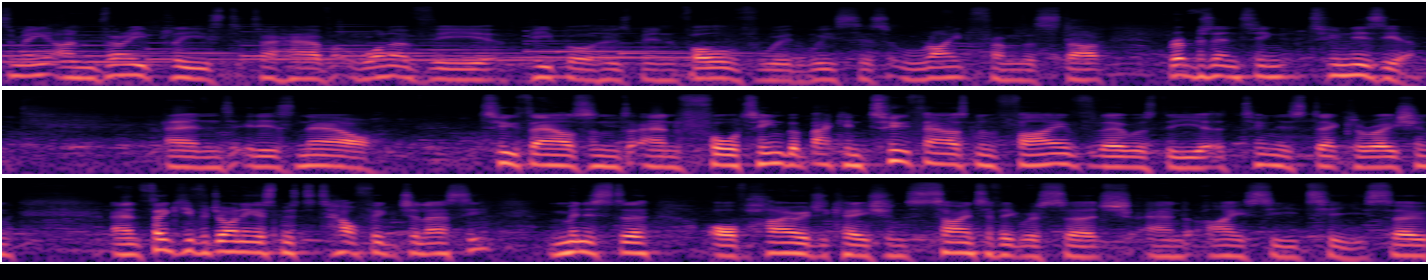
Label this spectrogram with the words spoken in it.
next to me, I'm very pleased to have one of the people who's been involved with WSIS right from the start, representing Tunisia. And it is now 2014, but back in 2005 there was the uh, Tunis Declaration. And thank you for joining us, Mr. Tawfik Jelassi, Minister of Higher Education, Scientific Research and ICT. So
